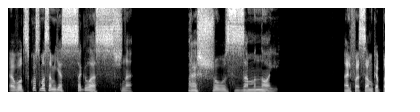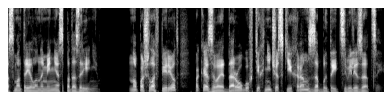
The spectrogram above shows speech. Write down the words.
а вот с космосом я согласна. Прошу за мной. Альфа-самка посмотрела на меня с подозрением, но пошла вперед, показывая дорогу в технический храм забытой цивилизации.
